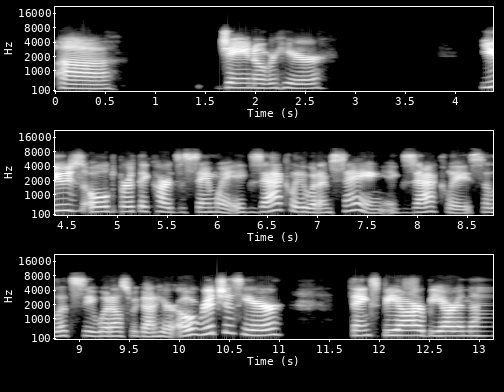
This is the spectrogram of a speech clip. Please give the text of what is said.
uh, Jane over here use old birthday cards the same way. Exactly what I'm saying. Exactly. So let's see what else we got here. Oh, Rich is here. Thanks, BR. BR in the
